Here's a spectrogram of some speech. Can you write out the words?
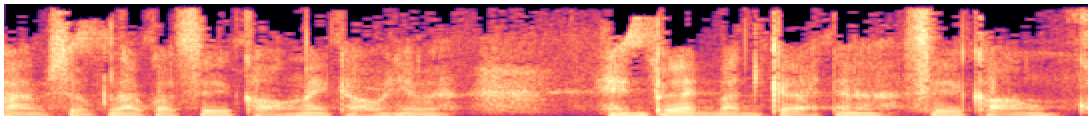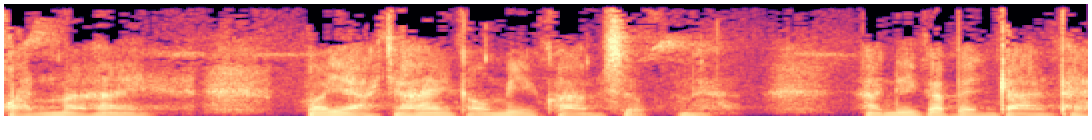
ความสุข เราก็ซื้อของให้เขาใช่ไหมเห็นเพื่อนมันเกิดนะซื้อของขวัญมาให้ เพราะอยากจะให้เขามีความสุขเนี่ยอันนี้ก็เป็นการแผ่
